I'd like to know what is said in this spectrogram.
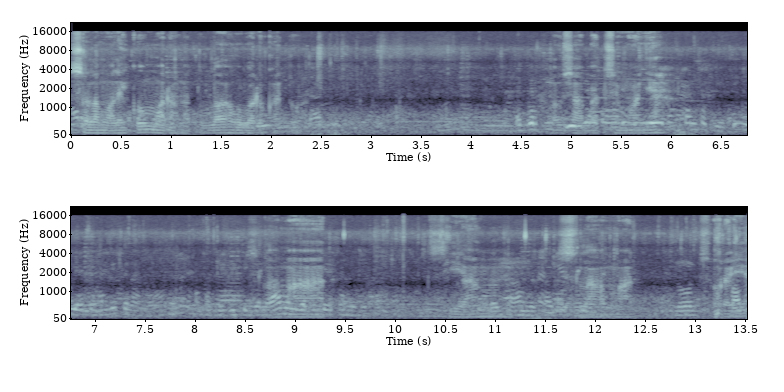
Assalamualaikum warahmatullahi wabarakatuh. Halo sahabat semuanya. Selamat siang Selamat sore ya.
